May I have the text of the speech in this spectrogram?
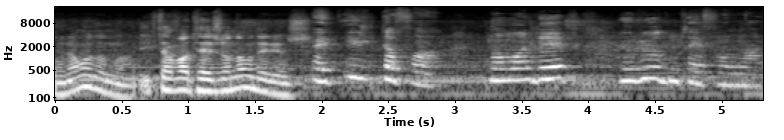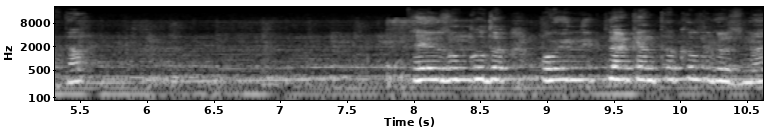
Oynamadın mı? İlk defa televizyonda mı deniyorsun? Evet ilk defa. Normalde hep görüyordum telefonlarda. Televizyonda da oyun yüklerken takıldı gözüme.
